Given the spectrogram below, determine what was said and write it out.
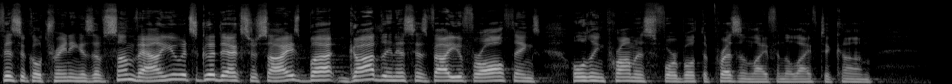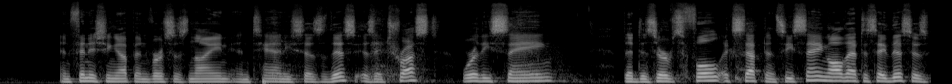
physical training is of some value. It's good to exercise, but godliness has value for all things, holding promise for both the present life and the life to come. And finishing up in verses 9 and 10, he says, This is a trustworthy saying that deserves full acceptance. He's saying all that to say this is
